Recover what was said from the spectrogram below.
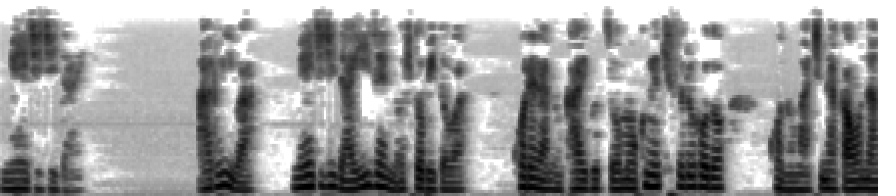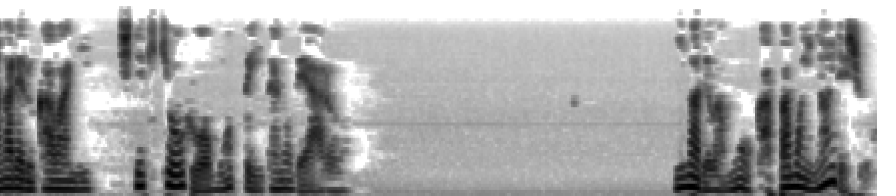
明治時代、あるいは明治時代以前の人々は、これらの怪物を目撃するほど、この街中を流れる川に知的恐怖を持っていたのであろう。今ではもうカッパもいないでしょう。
